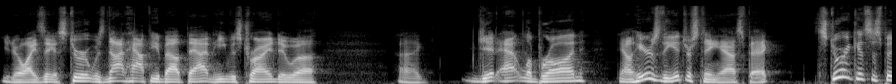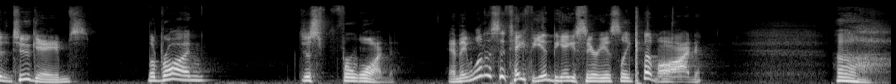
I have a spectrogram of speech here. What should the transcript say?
you know, Isaiah Stewart was not happy about that, and he was trying to uh, uh, get at LeBron. Now, here's the interesting aspect Stewart gets suspended two games, LeBron just for one. And they want us to take the NBA seriously? Come on.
